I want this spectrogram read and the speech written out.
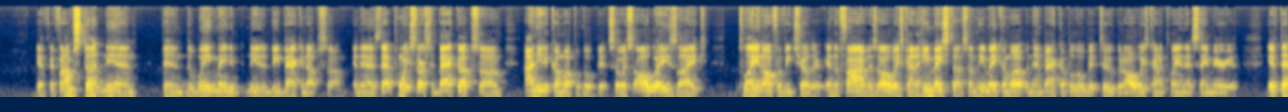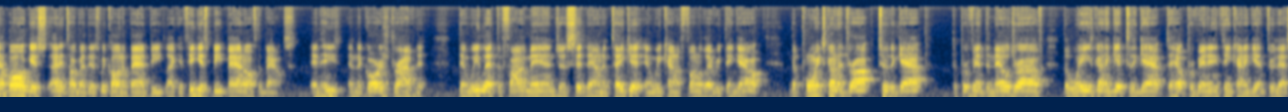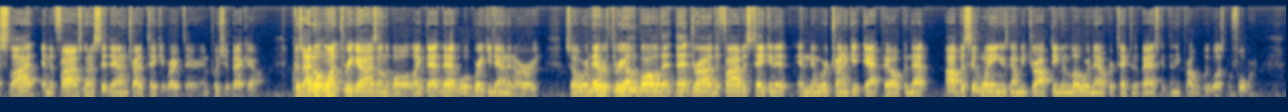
If if I'm stunting in, then the wing may need to be backing up some, and then as that point starts to back up some, I need to come up a little bit. So it's always like playing off of each other. And the five is always kind of he may stunt some, he may come up and then back up a little bit too, but always kind of playing that same area. If that ball gets, I didn't talk about this. We call it a bad beat. Like if he gets beat bad off the bounce and he's and the guard's driving it, then we let the five man just sit down and take it, and we kind of funnel everything out. The point's going to drop to the gap to prevent the nail drive. The wing's going to get to the gap to help prevent anything kind of getting through that slot, and the five's going to sit down and try to take it right there and push it back out. Because I don't want three guys on the ball like that. That will break you down in a hurry. So we're never three on the ball. That that drive, the five is taking it, and then we're trying to get gap help, and that opposite wing is going to be dropped even lower now, protecting the basket than he probably was before.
